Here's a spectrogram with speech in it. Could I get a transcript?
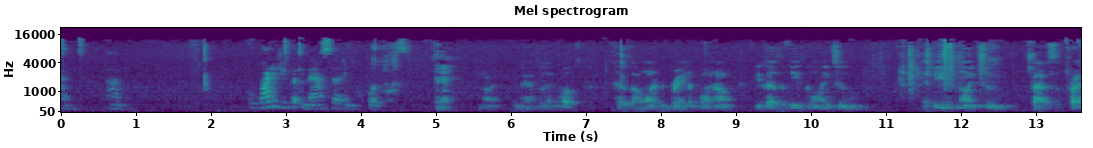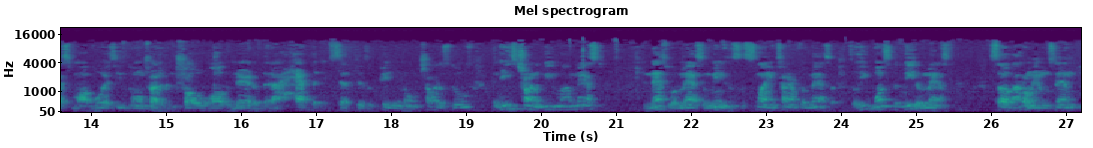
Okay. Um, Why did you put massa in quotes? All right, and that's in quotes, because I wanted to bring the point home. Because if he's going to, if he's going to try to suppress my voice, he's going to try to control all the narrative that I have to accept his opinion on charter schools, then he's trying to be my master. And that's what master means. It's a slang term for master. So he wants to be the master. So I don't understand.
